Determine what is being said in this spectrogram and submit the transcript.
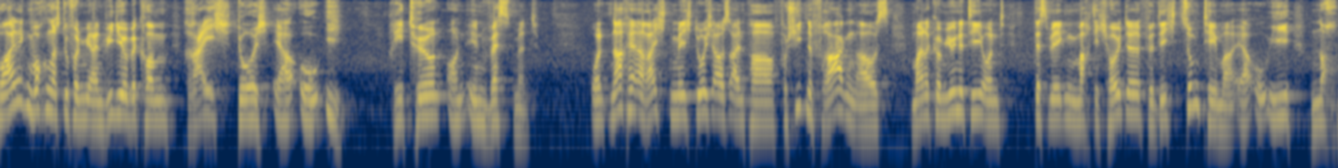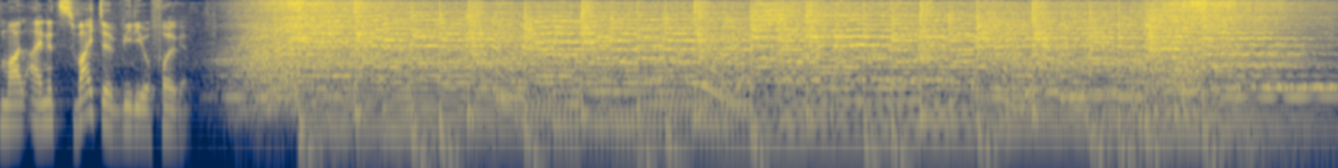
Vor einigen Wochen hast du von mir ein Video bekommen, Reich durch ROI, Return on Investment. Und nachher erreichten mich durchaus ein paar verschiedene Fragen aus meiner Community und deswegen machte ich heute für dich zum Thema ROI nochmal eine zweite Videofolge.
